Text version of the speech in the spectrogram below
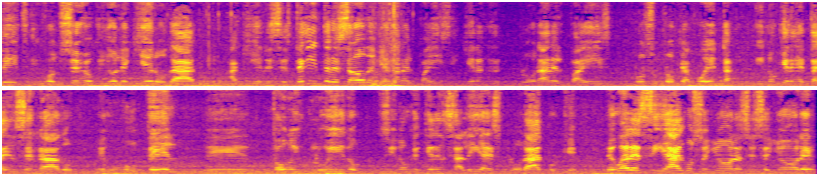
tips y consejos que yo le quiero dar a quienes estén interesados de viajar al país y quieran explorar el país por su propia cuenta y no quieren estar encerrados en un hotel eh, todo incluido, sino que quieren salir a explorar. Porque les voy a decir algo, señoras y señores,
